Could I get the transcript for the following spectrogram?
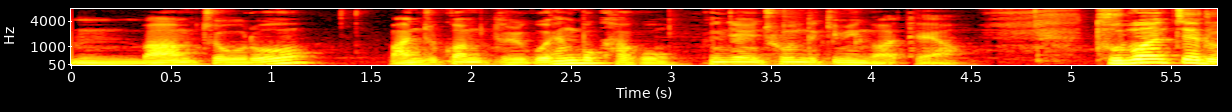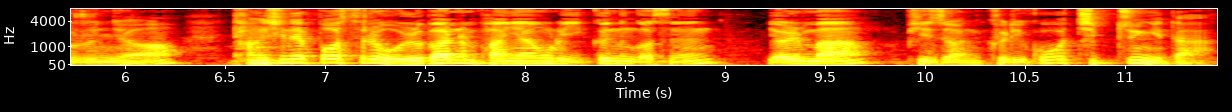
음, 마음적으로 만족감 들고 행복하고 굉장히 좋은 느낌인 것 같아요. 두 번째 룰은요. 당신의 버스를 올바른 방향으로 이끄는 것은 열망, 비전, 그리고 집중이다.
